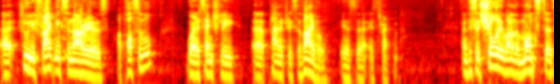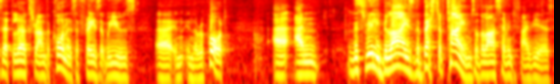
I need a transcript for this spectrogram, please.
uh, truly frightening scenarios are possible. where essentially planetary survival is, is threatened. And this is surely one of the monsters that lurks around the corner, is a phrase that we use uh, in, in the report. Uh, and this really belies the best of times of the last 75 years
